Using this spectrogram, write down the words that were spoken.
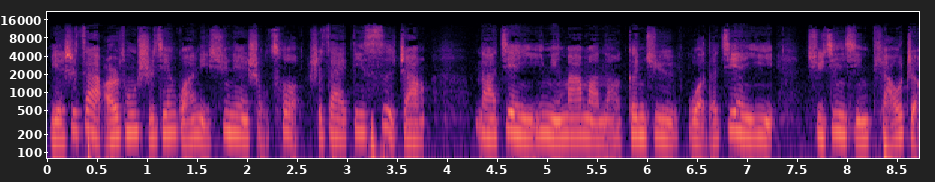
也是在《儿童时间管理训练手册》，是在第四章。那建议一名妈妈呢，根据我的建议去进行调整。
